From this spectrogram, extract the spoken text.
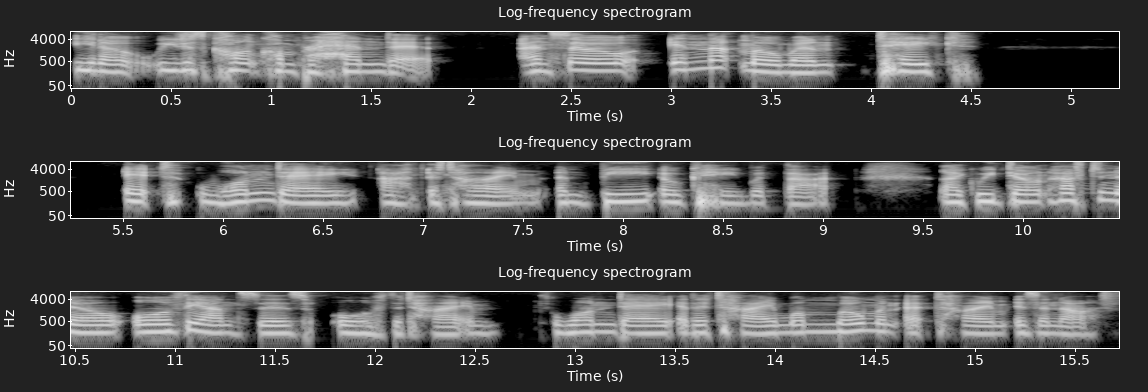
you know, we just can't comprehend it. And so, in that moment, take it one day at a time and be okay with that. Like, we don't have to know all of the answers all of the time. One day at a time, one moment at a time is enough.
